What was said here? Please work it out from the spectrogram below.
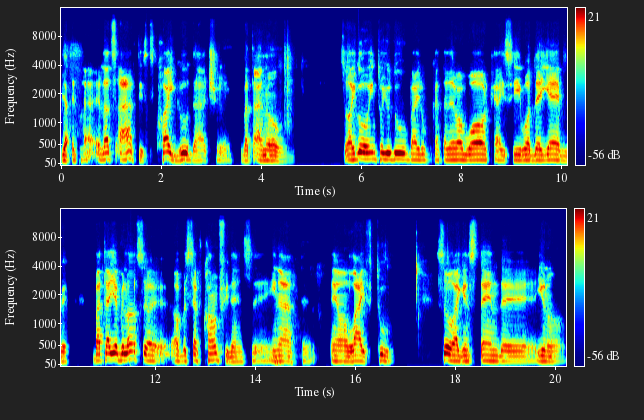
Yes. Uh, lots of art is quite good actually, but I know. So I go into YouTube, I look at their work, I see what they have, but I have lots uh, of self confidence uh, in art uh, and on life too. So I can stand, uh, you know,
